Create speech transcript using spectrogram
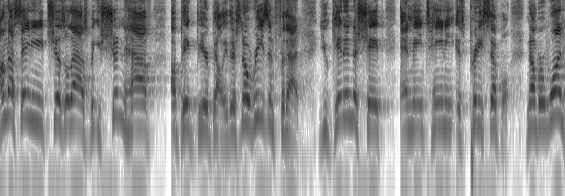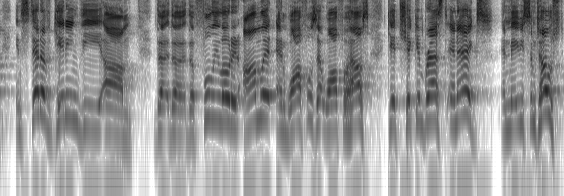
I'm not saying you need chiseled abs, but you shouldn't have a big beer belly. There's no reason for that. You get into shape, and maintaining is pretty simple. Number one, instead of getting the um, the the the fully loaded omelet and waffles at Waffle House, get chicken breast and eggs and maybe some toast.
